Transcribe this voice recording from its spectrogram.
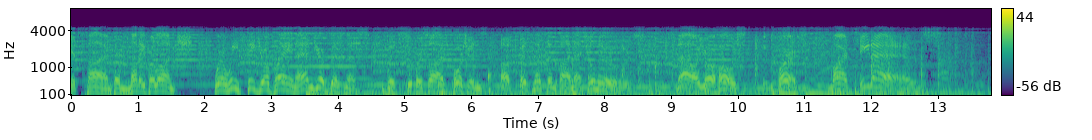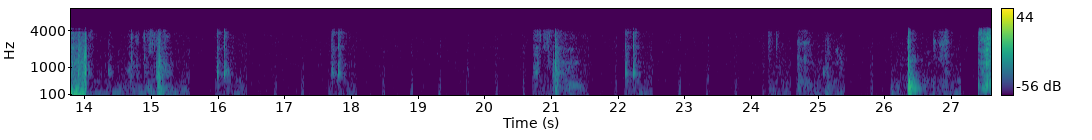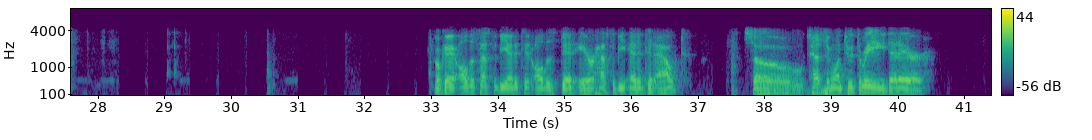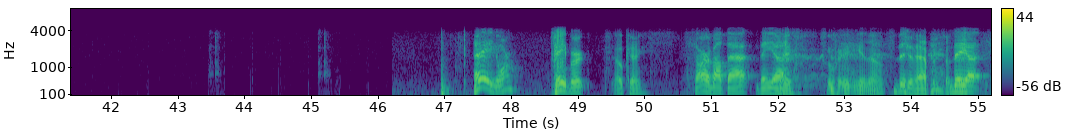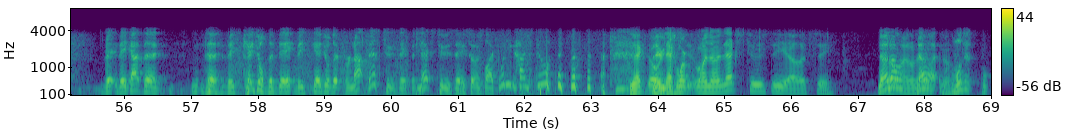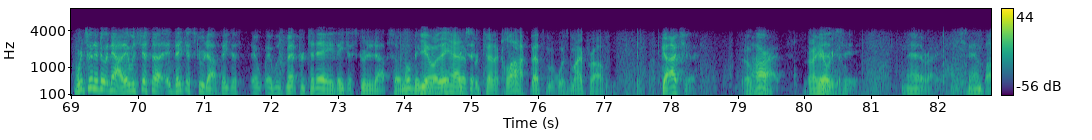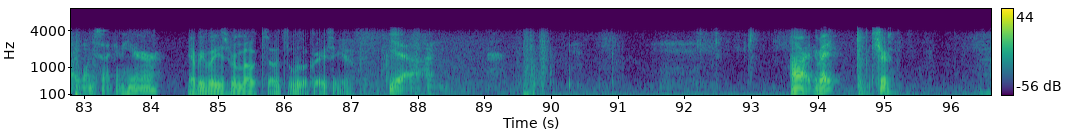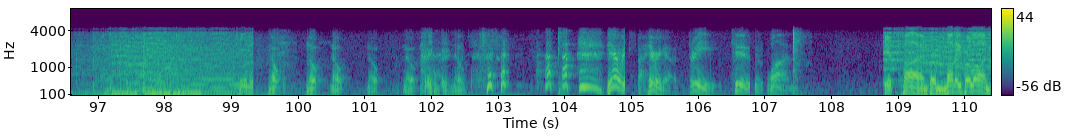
It's time for Money for Lunch, where we feed your brain and your business with supersized portions of business and financial news. Now, your host, Bert Martinez. Okay, all this has to be edited. All this dead air has to be edited out. So, testing one, two, three, dead air. Hey, Norm. Hey, Bert. Okay. Sorry about that. They, uh, Hey, you know, shit happens. they, uh, they, they got the, they scheduled the date. They scheduled it for not this Tuesday, but next Tuesday. So it's like, what are you guys doing? next, oh, next, well, no, next Tuesday. Uh, let's see. No, No, no, no, have no. We'll just we're just gonna do it now. It was just uh, they just screwed up. They just it, it was meant for today. They just screwed it up. So no big deal. Yeah, deal. well, they We'll had it fix for ten o'clock. That was my problem. Gotcha. Okay. All right. All right, here Let's we go. See. All right. I'll stand by one second here. Everybody's remote, so it's a little crazy. Yeah. Yeah. All right. You ready? Sure. Tune in. Nope. Nope. Nope. Nope. Nope. nope. here we go. Here we go. Three, two, one. It's time for Money for Lunch,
